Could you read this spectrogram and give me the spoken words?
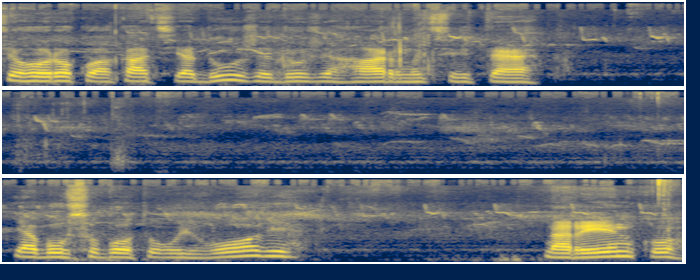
Цього року акація дуже-дуже гарно цвіте. Я був в суботу у Львові на ринку.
